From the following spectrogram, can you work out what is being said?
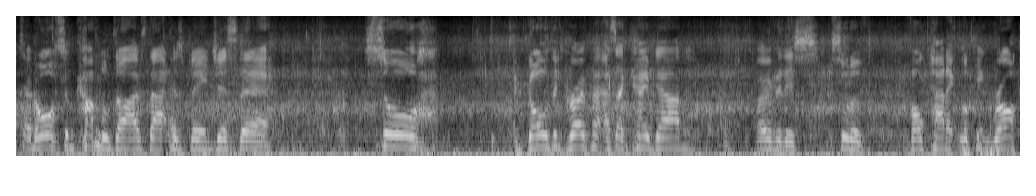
What an awesome couple dives that has been just there. Saw a golden groper as I came down over this sort of volcanic looking rock.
